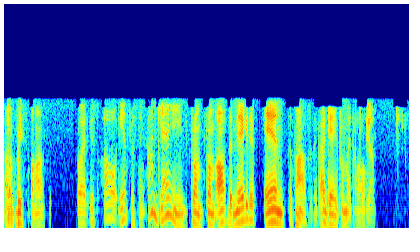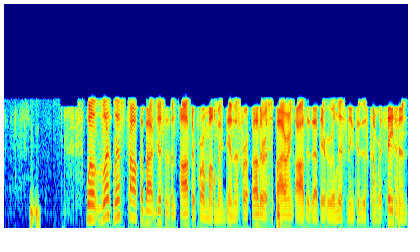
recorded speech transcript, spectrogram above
of responses. But it's all interesting. I gained from from all the negative and the positive. I gained from it all. Yeah. Mm-hmm. Well, let, let's talk about just as an author for a moment, Dennis, for other aspiring mm-hmm. authors out there who are listening to this conversation,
